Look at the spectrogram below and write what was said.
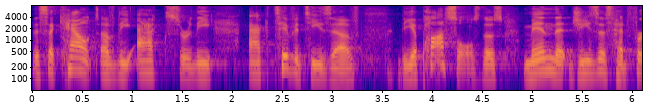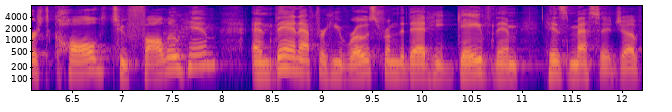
this account of the acts or the activities of the apostles, those men that Jesus had first called to follow him. And then, after he rose from the dead, he gave them his message of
